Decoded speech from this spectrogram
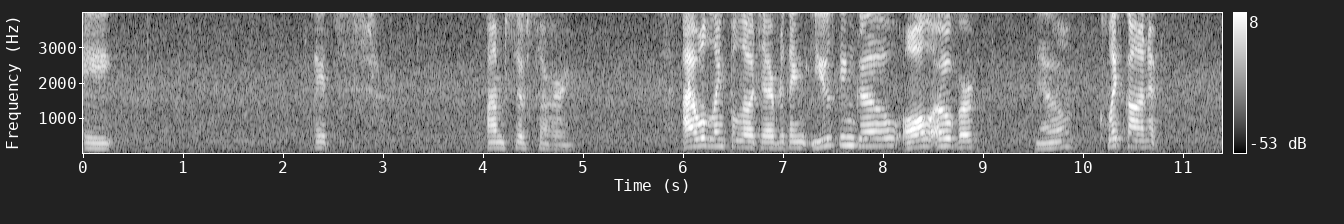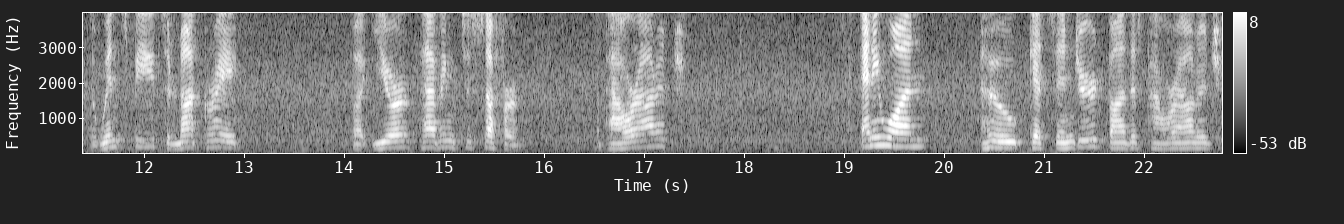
Eight. It's. I'm so sorry. I will link below to everything. You can go all over, you know, click on it. The wind speeds are not great, but you're having to suffer a power outage. Anyone who gets injured by this power outage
